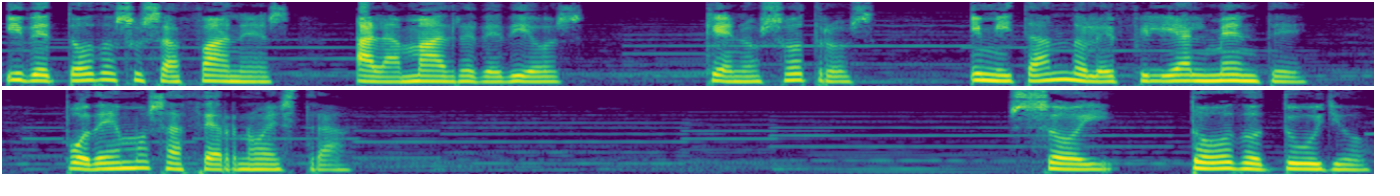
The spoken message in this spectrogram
y de todos sus afanes a la Madre de Dios, que nosotros, imitándole filialmente, podemos hacer nuestra. Soy todo tuyo,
